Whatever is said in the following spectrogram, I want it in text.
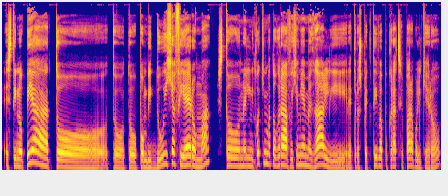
ε, στην οποία το, το, το Πομπιντού είχε αφιέρωμα στον ελληνικό κινηματογράφο. Είχε μια μεγάλη ρετροσπεκτίβα που κράτησε πάρα πολύ καιρό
